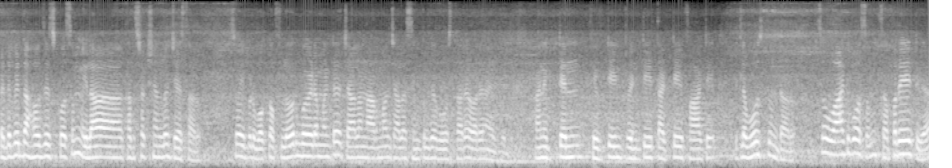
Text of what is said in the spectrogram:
పెద్ద పెద్ద హౌసెస్ కోసం ఇలా కన్స్ట్రక్షన్లో చేస్తారు. సో ఇప్పుడు ఒక ఫ్లోర్ పోయడం అంటే చాలా నార్మల్ చాలా సింపుల్గా పోస్తారు ఎవరైనా అయిపోతుంది కానీ ten fifteen twenty thirty forty ఇట్లా పోస్తుంటారు. సో వాటి కోసం సపరేట్గా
